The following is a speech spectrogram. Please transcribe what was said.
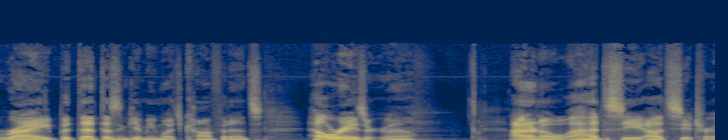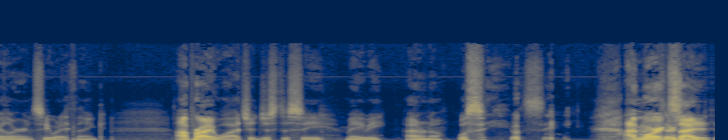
Right, but that doesn't give me much confidence. Hellraiser, well, I don't know. I had to see. I had to see a trailer and see what I think. I'll probably watch it just to see. Maybe I don't know. We'll see. We'll see. I'm more Right, there's no- excited.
